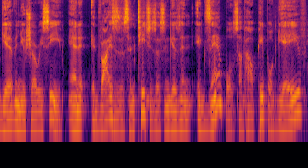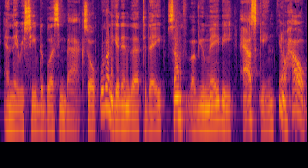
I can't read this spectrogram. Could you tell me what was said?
Give and you shall receive. And it advises us and teaches us and gives in examples of how people gave and they received a blessing back. So we're going to get into that today. Some of you may be asking, you know, how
